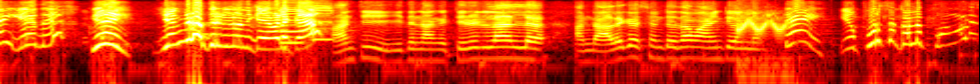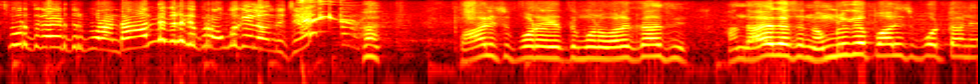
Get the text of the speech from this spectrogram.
ஏய் ஏது? ஏய் எங்கடா திருடி வந்தீங்க விளக்க? ஆண்டி இது நாங்க திருடலாம் இல்ல. அந்த அழகா சென்டர் தான் வாங்கிட்டு வந்தோம். டேய் என் புருஷன் கால பாலிஸ் போறதுக்காக எடுத்துட்டு போறான்டா. அந்த விளக்கு அப்புறம் உங்க கையில வந்துச்சு? பாலிஷ் போட எடுத்து போன வழக்காது அந்த அழகாசன் நம்மளுக்கே பாலிஷ் போட்டானே.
